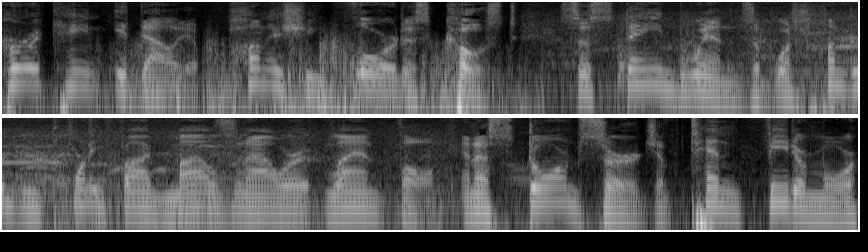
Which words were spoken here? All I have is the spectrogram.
Hurricane Idalia punishing Florida's coast. Sustained winds of 125 miles an hour at landfall and a storm surge of 10 feet or more,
